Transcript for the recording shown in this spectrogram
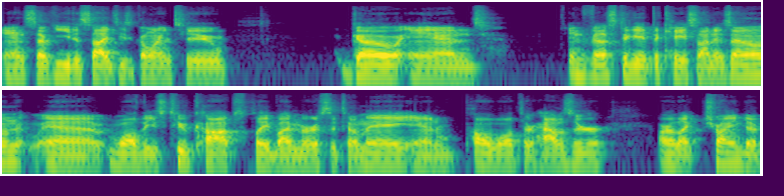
And so he decides he's going to go and investigate the case on his own. Uh, while these two cops, played by Marisa Tomei and Paul Walter Hauser, are like trying to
